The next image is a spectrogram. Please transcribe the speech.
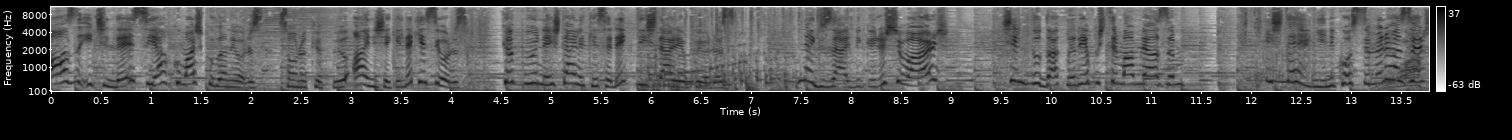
Ağzı içinde siyah kumaş kullanıyoruz. Sonra köpüğü aynı şekilde kesiyoruz. Köpüğü neşterle keserek dişler yapıyoruz. Ne güzel bir gülüşü var. Şimdi dudakları yapıştırmam lazım. İşte yeni kostümün hazır.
